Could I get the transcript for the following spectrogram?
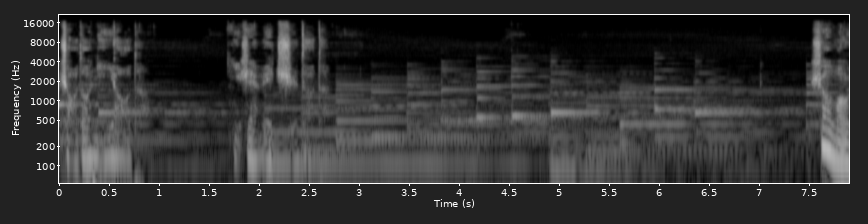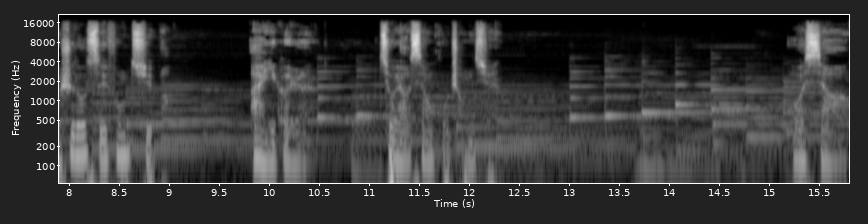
找到你要的，你认为值得的。让往事都随风去吧，爱一个人，就要相互成全。我想，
